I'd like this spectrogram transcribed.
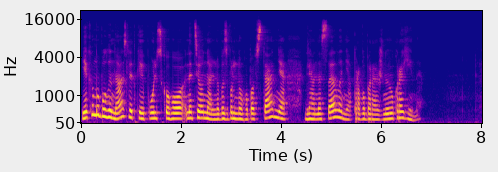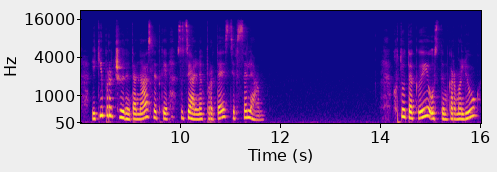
Якими були наслідки польського національно-визвольного повстання для населення правобережної України? Які причини та наслідки соціальних протестів селян? Хто такий Устим Кармалюк,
